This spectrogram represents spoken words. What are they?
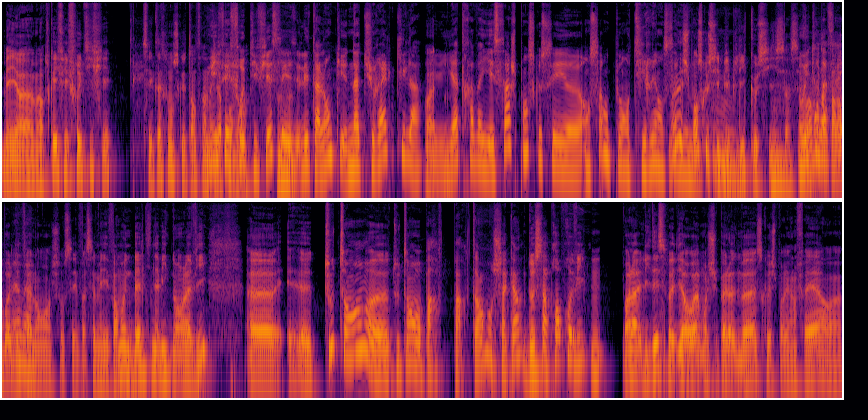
mais, en tout cas il fait fructifier. C'est exactement ce que tu es en train de dire. Il fait fructifier, c'est mhm. les talents qui, naturels qu'il a. Il y a travaillé ça. Je pense que c'est euh, en ça on peut en tirer enseignement. Ouais, je pense que c'est mhm. biblique aussi. Ça, c'est vraiment la parabole des talents. Ça met vraiment une belle dynamique dans la vie, euh, euh, tout en tout en partant chacun de sa propre vie. Mm. Voilà, l'idée c'est pas de dire ouais moi je suis pas Elon Musk, je peux rien faire.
